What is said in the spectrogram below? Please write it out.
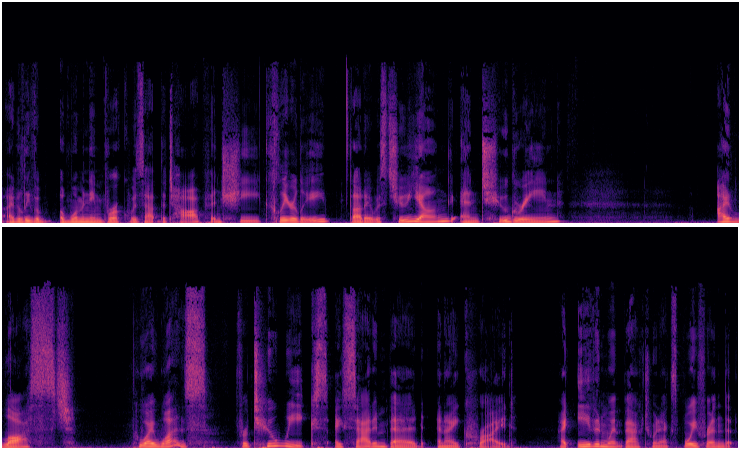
I believe a, a woman named Brooke was at the top, and she clearly thought I was too young and too green. I lost who I was. For two weeks, I sat in bed and I cried. I even went back to an ex boyfriend that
